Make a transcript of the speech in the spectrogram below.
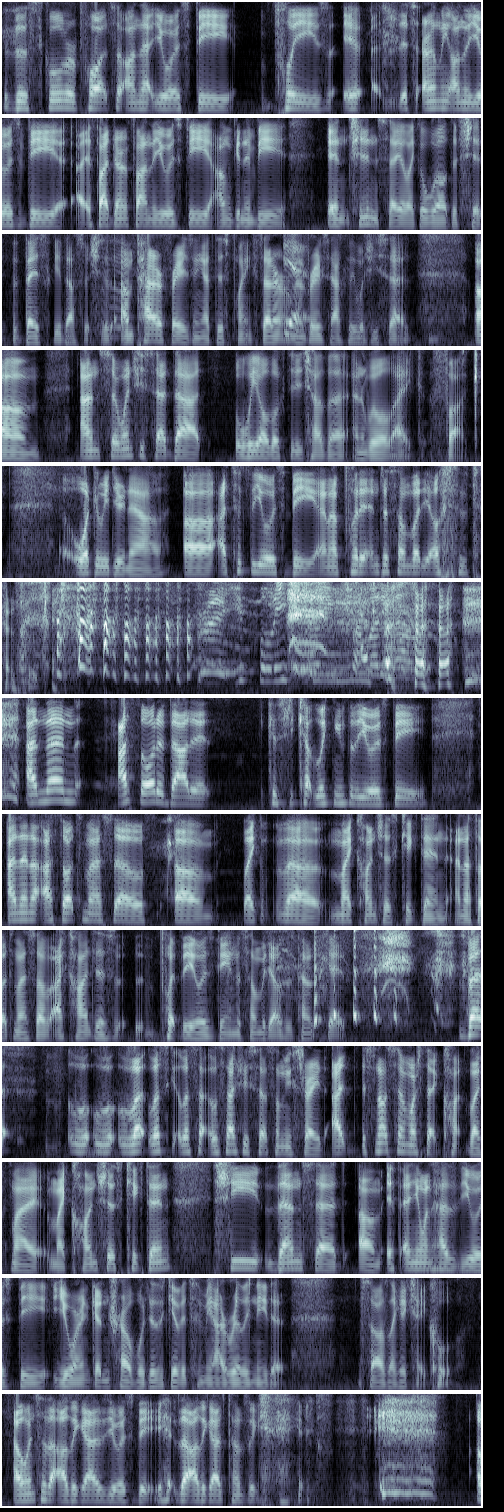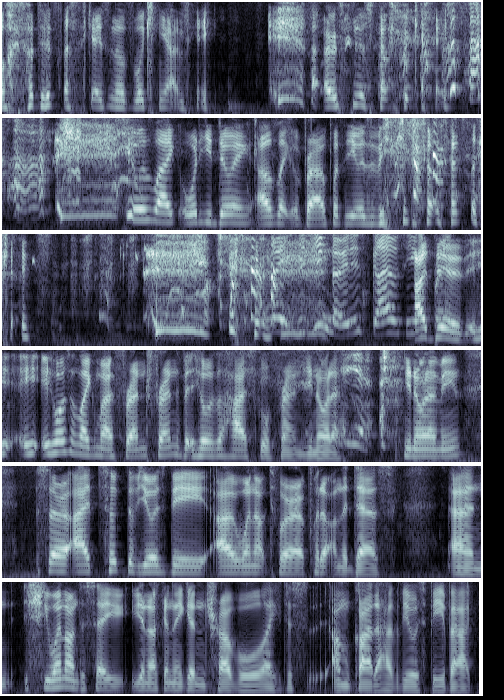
"The school reports are on that USB." Please, it, it's only on the USB. If I don't find the USB, I'm gonna be and She didn't say like a world of shit, but basically that's what she said. I'm paraphrasing at this point because I don't Yeah. remember exactly what she said. Um, and so when she said that, we all looked at each other and we were like, "Fuck." What do we do now? Uh, I took the USB and I put it into somebody else's pencil case. Bro, you fully framed somebody else. and then I thought about it because she kept looking for the USB, and then I, I thought to myself, um, like uh, my conscience kicked in, and I thought to myself, I can't just put the USB into somebody else's pencil case. but l- l- let, let's let's let's actually set something straight. I, it's not so much that con- like my my conscience kicked in. She then said, um, "If anyone has the USB, you won't get in trouble. Just give it to me. I really need it." So I was like, "Okay, cool." I went to the other guy's USB, the other guy's pencil case. I went up to his pencil case and he was looking at me. I opened his pencil case. he was like, "What are you doing?" I was like, "Bro, I put the USB into a pencil case." Wait, did you know this guy? Was he? your I friend? did. He, he he wasn't like my friend friend, but he was a high school friend. You know what I Yeah. you know what I mean? So I took the USB, I went up to her, I put it on the desk, and she went on to say, You're not gonna get in trouble, like just I'm glad I have the USB back.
